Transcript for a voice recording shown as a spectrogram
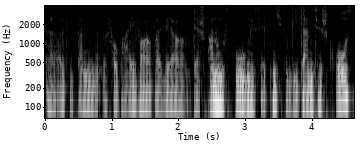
äh, als es dann vorbei war, weil der, der Spannungsbogen ist jetzt nicht so gigantisch groß.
